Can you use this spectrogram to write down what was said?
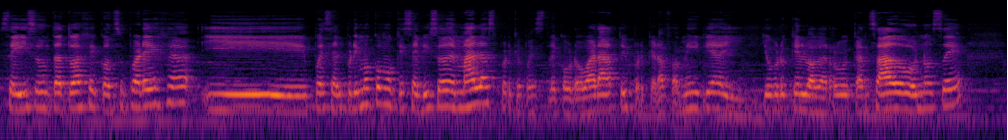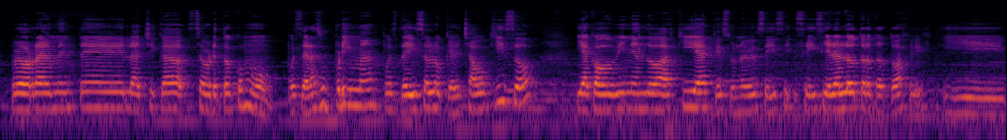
se hizo un tatuaje con su pareja y pues el primo como que se lo hizo de malas porque pues le cobró barato y porque era familia y yo creo que lo agarró cansado o no sé, pero realmente la chica, sobre todo como pues era su prima, pues le hizo lo que el chavo quiso y acabó viniendo aquí a que su novio se, hici- se hiciera el otro tatuaje y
